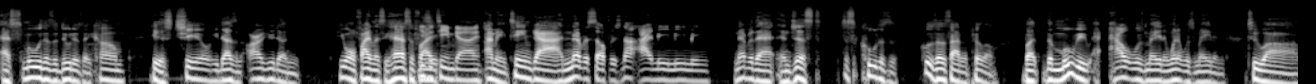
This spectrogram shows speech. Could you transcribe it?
as smooth as a dude as they come. He is chill. He doesn't argue. Doesn't he won't fight unless he has to He's fight. a team guy. I mean, team guy, never selfish, not I me me me, never that, and just just cool as the cool as the other side of the pillow. But the movie, how it was made and when it was made, and to uh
